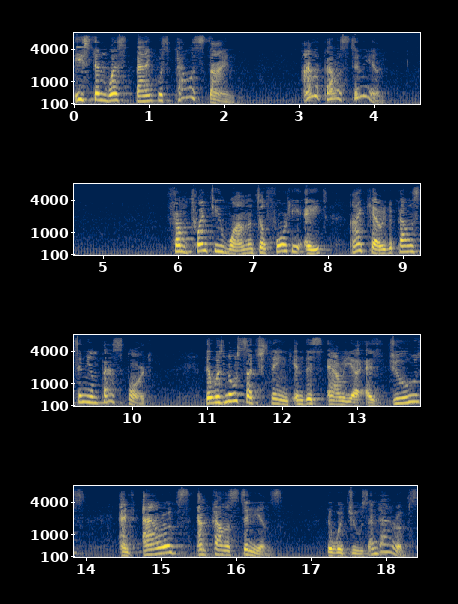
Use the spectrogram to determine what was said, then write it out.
East and West Bank was Palestine. I'm a Palestinian. From 21 until 48, I carried a Palestinian passport. There was no such thing in this area as Jews and Arabs and Palestinians. There were Jews and Arabs.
